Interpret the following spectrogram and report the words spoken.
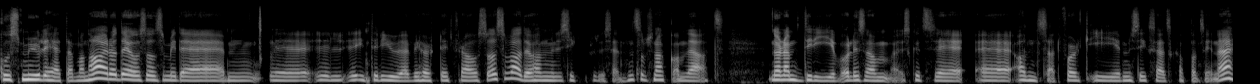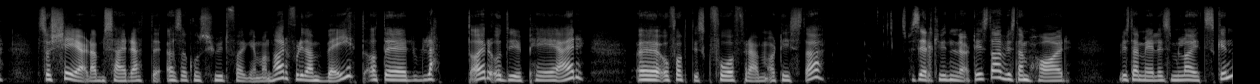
hvilke muligheter man har. Og det er jo sånn som i det mm, eh, intervjuet vi hørte litt fra også, så var det jo han musikkprodusenten som snakka om det at når de driver og liksom, skal si, eh, ansetter folk i musikkselskapene sine, så ser de seg etter altså, hvilken hudfarge man har, fordi de vet at det er lettere å drive PR eh, og faktisk få frem artister spesielt kvinnelige artister, hvis de har hvis de er liksom light skin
